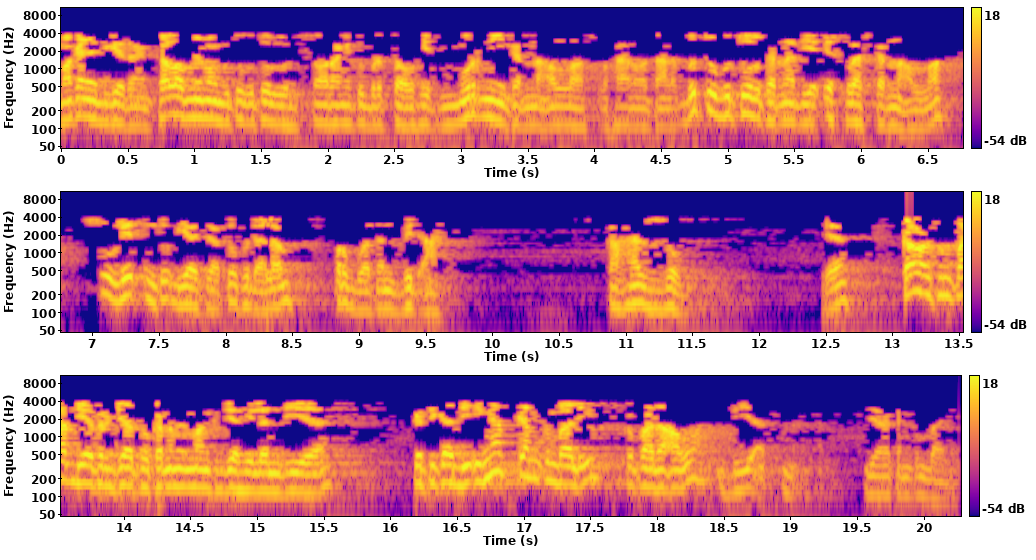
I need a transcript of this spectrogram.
Makanya dikatakan kalau memang betul-betul seorang itu bertauhid murni karena Allah Subhanahu wa taala, betul-betul karena dia ikhlas karena Allah, sulit untuk dia jatuh ke dalam perbuatan bid'ah. Tahazzub. Ya. Kalau sempat dia terjatuh karena memang kejahilan dia, ketika diingatkan kembali kepada Allah, dia dia akan kembali.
